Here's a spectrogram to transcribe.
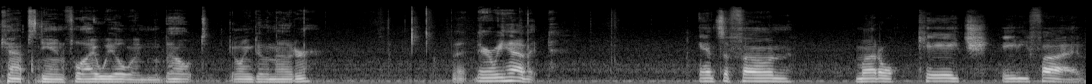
capstan flywheel and the belt going to the motor. But there we have it. Ansafone model KH85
